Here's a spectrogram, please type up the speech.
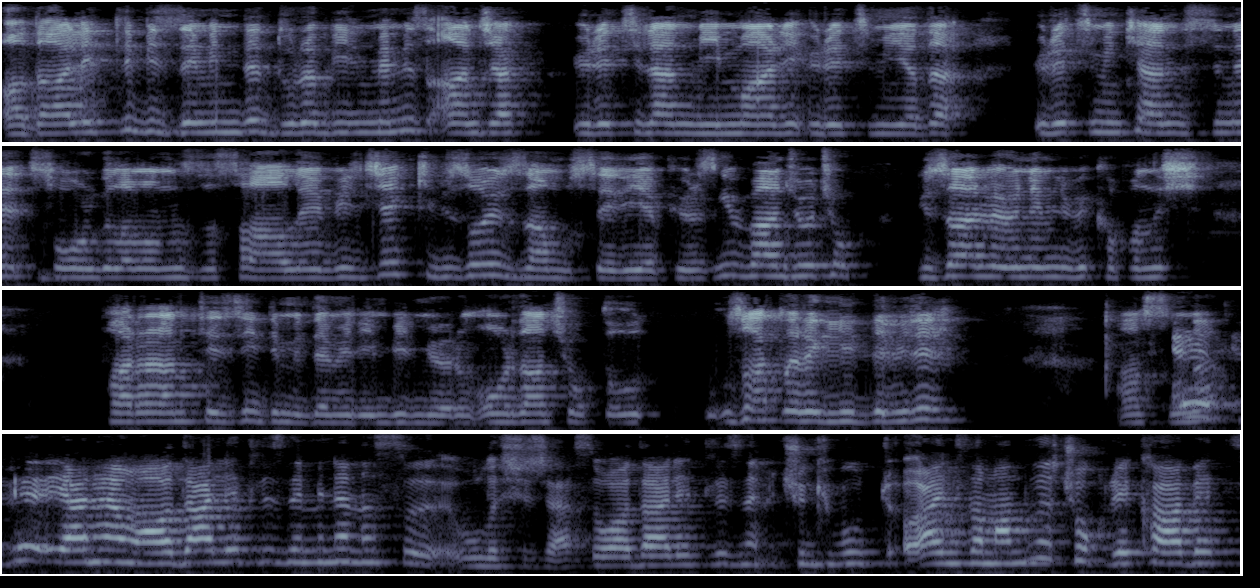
adaletli bir zeminde durabilmemiz ancak üretilen mimari üretimi ya da üretimin kendisini sorgulamamızı sağlayabilecek ki biz o yüzden bu seriyi yapıyoruz gibi. Bence o çok güzel ve önemli bir kapanış paranteziydi mi demeliyim bilmiyorum. Oradan çok da uzaklara gidebilir aslında. Evet ve yani hem adaletli zemine nasıl ulaşacağız? O adaletli zemin çünkü bu aynı zamanda da çok rekabet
